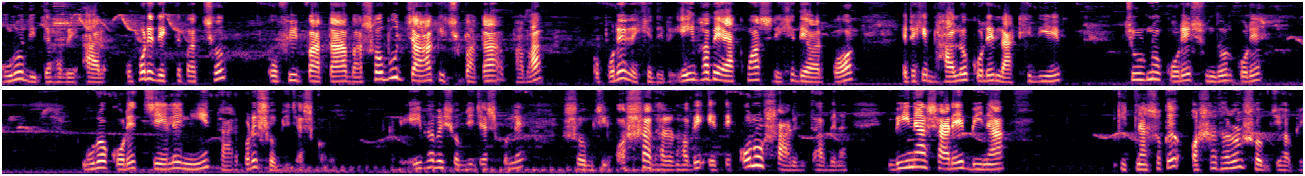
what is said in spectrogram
গুঁড়ো দিতে হবে। আর ওপরে দেখতে পাচ্ছ, কফির পাতা বা সবুজ যা কিছু পাতা পাবা ওপরে রেখে দেবে। এইভাবে এক মাস রেখে দেওয়ার পর এটাকে ভালো করে লাঠি দিয়ে চূর্ণ করে, সুন্দর করে গুঁড়ো করে চেলে নিয়ে তারপরে সবজি চাষ করো। এইভাবে সবজি চাষ করলে সবজি অসাধারণ হবে, এতে কোনো সার দিতে হবে না। বিনা সারে, বিনা কীটনাশকে অসাধারণ সবজি হবে।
